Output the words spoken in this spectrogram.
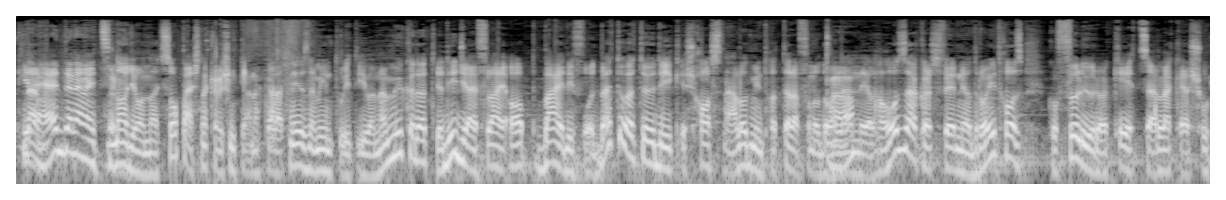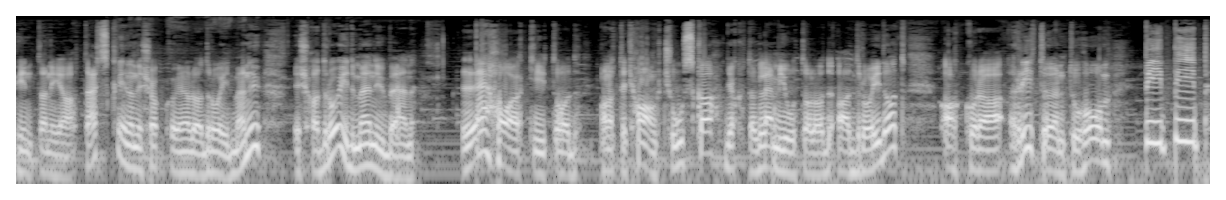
ki Nem. lehet, de nem egyszerű. Nagyon nagy szopás, nekem is utána kellett néznem, intuitívan nem működött. A DJI Fly app by default betöltődik, és használod, mintha telefonodon Aha. lennél. Ha hozzá akarsz férni a droidhoz, akkor fölülről kétszer le kell suhintani a touchscreenen, és akkor jön elő a droid menü, és ha a droid menüben lehalkítod, van ott egy hangcsúszka, gyakorlatilag lemutolod a droidot, akkor a return to home pip pip,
